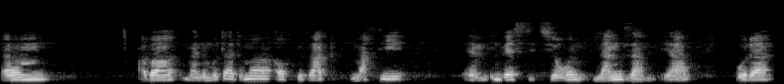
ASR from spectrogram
Ähm, aber meine Mutter hat immer auch gesagt, mach die ähm, Investition langsam, ja. Oder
